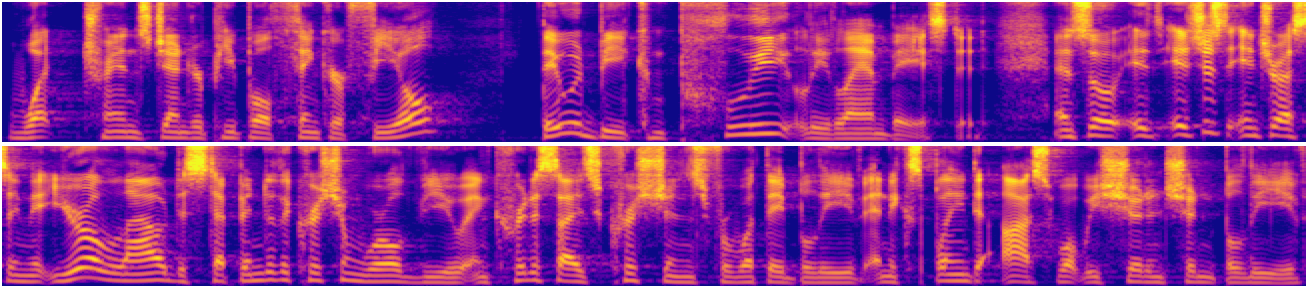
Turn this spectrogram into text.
what transgender people think or feel they would be completely lambasted. And so it, it's just interesting that you're allowed to step into the Christian worldview and criticize Christians for what they believe and explain to us what we should and shouldn't believe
